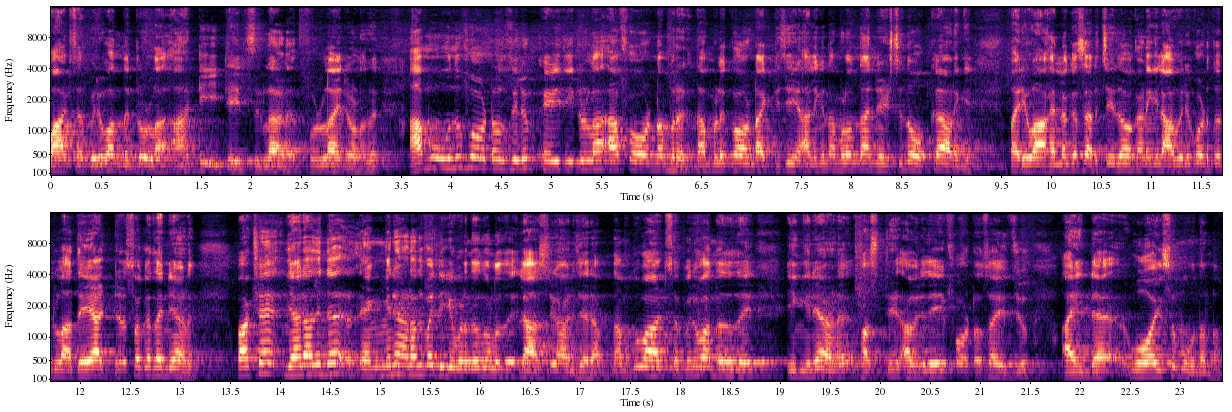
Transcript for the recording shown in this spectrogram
വാട്സപ്പിൽ വന്നിട്ടുള്ള ആ ഡീറ്റെയിൽസുകളാണ് ഫുള്ളായിട്ടുള്ളത്. ആ മൂന്ന് ഫോട്ടോസിലും എഴുതിയിട്ടുള്ള ആ ഫോൺ നമ്പർ നമ്മൾ കോൺടാക്ട് ചെയ്യുക അല്ലെങ്കിൽ നമ്മളൊന്ന് അന്വേഷിച്ച് നോക്കുകയാണെങ്കിൽ പരിവാഹനിലൊക്കെ സെർച്ച് ചെയ്ത് നോക്കുകയാണെങ്കിൽ അവർ കൊടുത്തിട്ടുള്ള അതേ അഡ്രസ്സൊക്കെ തന്നെയാണ്. പക്ഷേ ഞാനതിന്റെ എങ്ങനെയാണ് അത് പറ്റിക്കപ്പെടുന്നത് എന്നുള്ളത് ലാസ്റ്റ് കാണിച്ചു തരാം. നമുക്ക് വാട്സപ്പിൽ വന്നത് ഇങ്ങനെയാണ്. ഫസ്റ്റ് അവർ ഈ ഫോട്ടോസ് അയച്ചു. അതിന്റെ വോയിസ് മൂന്നെണ്ണം.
